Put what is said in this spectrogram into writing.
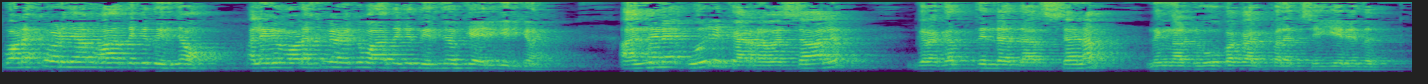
വടക്ക് പടിഞ്ഞാറ് ഭാഗത്തേക്ക് തിരിഞ്ഞോ അല്ലെങ്കിൽ വടക്ക് കിഴക്ക് ഭാഗത്തേക്ക് തിരിഞ്ഞോ ഒക്കെ ആയിരിക്കും. ഇരിക്കണം അങ്ങനെ ഒരു കാരണവശാലും ഗ്രഹത്തിന്റെ ദർശനം നിങ്ങൾ രൂപകൽപ്പന ചെയ്യരുത്.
